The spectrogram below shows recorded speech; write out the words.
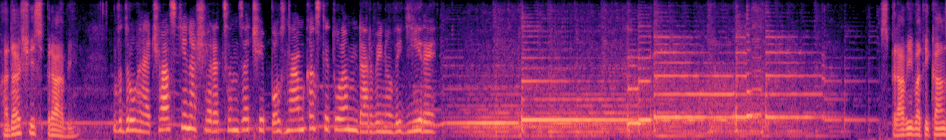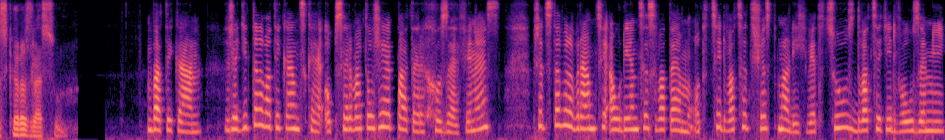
A další zprávy. V druhé části naše recenze či poznámka s titulem Darwinovy díry. Zprávy vatikánského rozhlasu. Vatikán. Ředitel vatikánské observatoře Pater José Fines představil v rámci audience svatému otci 26 mladých vědců z 22 zemí,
